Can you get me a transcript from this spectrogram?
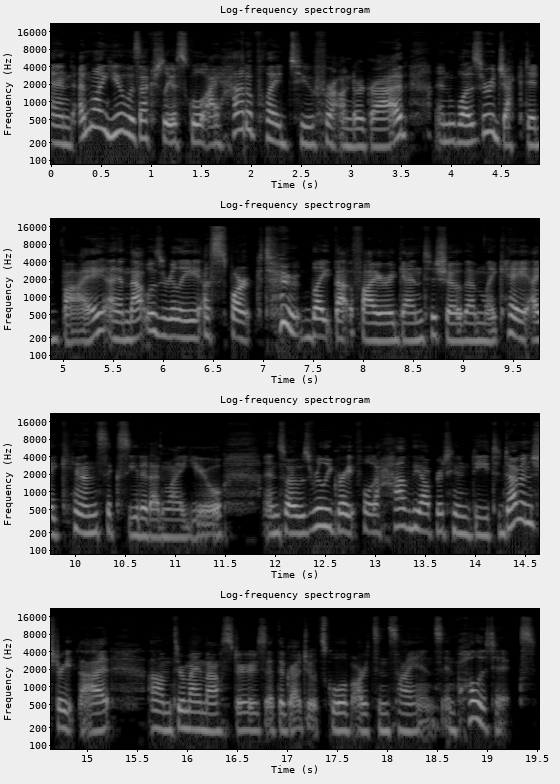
And NYU was actually a school I had applied to for undergrad and was rejected by. And that was really a spark to light that fire again to show them like, hey, I can succeed at NYU. And so I was really grateful to have have the opportunity to demonstrate that um, through my master's at the Graduate School of Arts and Science in politics.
